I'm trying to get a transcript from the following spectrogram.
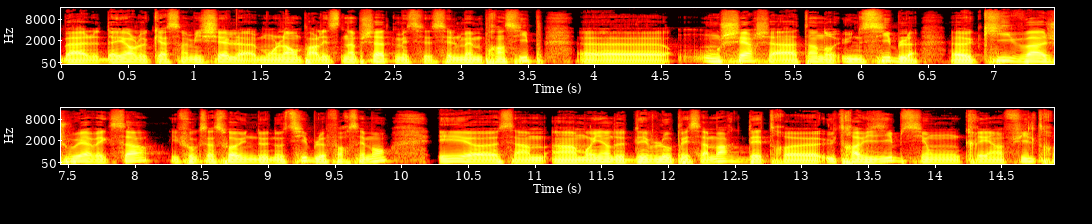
bah, le- D'ailleurs, le cas Saint-Michel, bon là on parlait Snapchat, mais c'est le même principe. Euh, on cherche à atteindre une cible euh, qui va jouer avec ça. Il faut que ça soit une de nos cibles forcément. Et euh, c'est un, moyen de développer sa marque, d'être euh, ultra visible. Si on crée un filtre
